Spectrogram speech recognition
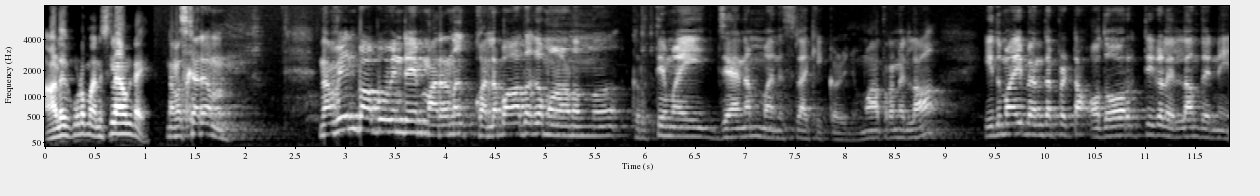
ആളുകൾ കൂടെ മനസ്സിലാവണ്ടേ? നമസ്കാരം. നവീൻ ബാബുവിന്റെ മരണം കൊലപാതകമാണെന്ന് കൃത്യമായി ജനം മനസ്സിലാക്കി കഴിഞ്ഞു. മാത്രമല്ല ഇതുമായി ബന്ധപ്പെട്ട അതോറിറ്റികളെല്ലാം തന്നെ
